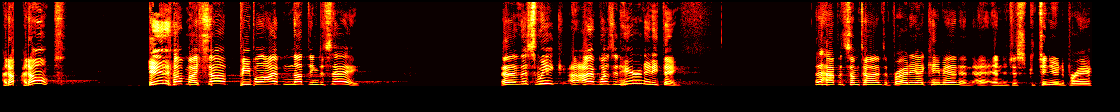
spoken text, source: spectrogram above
I don't. I don't. In and of myself, people, I have nothing to say. And this week, I wasn't hearing anything. That happens sometimes. On Friday, I came in and, and just continuing to pray,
